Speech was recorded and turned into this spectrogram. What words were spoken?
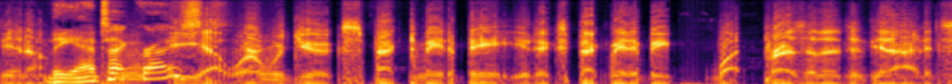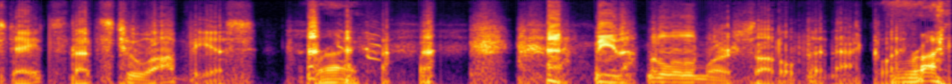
You know, The Antichrist? Yeah. Where would you expect me to be? You'd expect me to be what? President of the United States? That's too obvious. Right. I mean, I'm a little more subtle than that, Glenn. Right.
